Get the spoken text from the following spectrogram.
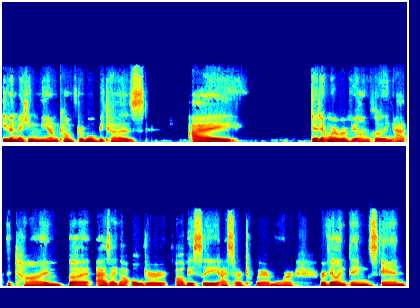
even making me uncomfortable because I didn't wear revealing clothing at the time, but as I got older, obviously I started to wear more revealing things and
